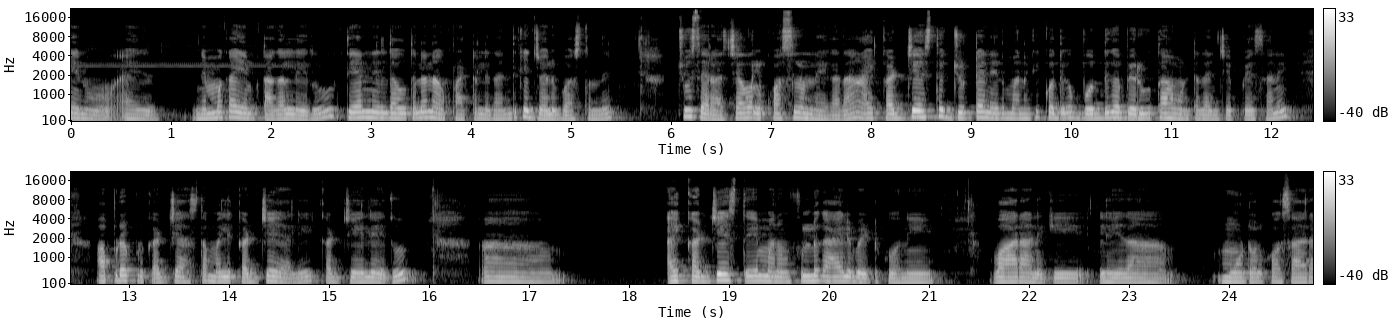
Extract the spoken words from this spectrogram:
నేను నిమ్మకాయ ఏం తగలలేదు. తేనె నీళ్ళు తాగుతున్నా నాకు పట్టలేదు. అందుకే జలుబు వస్తుంది. చూసారా? చివర్లు కొసలు ఉన్నాయి కదా? అవి కట్ చేస్తే జుట్టు అనేది మనకి కొద్దిగా బొద్దుగా పెరుగుతూ ఉంటుంది అని చెప్పేసి అని అప్పుడప్పుడు కట్ చేస్తా. మళ్ళీ కట్ చేయాలి. కట్ చేయలేదు. అవి కట్ చేస్తే మనం ఫుల్గా ఆయిల్ పెట్టుకొని వారానికి లేదా మూడు ఒకసారి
